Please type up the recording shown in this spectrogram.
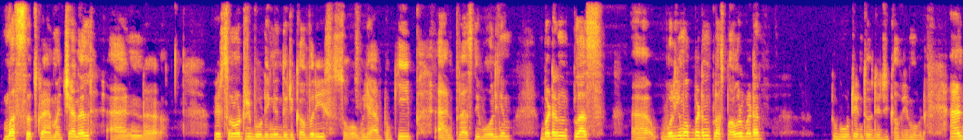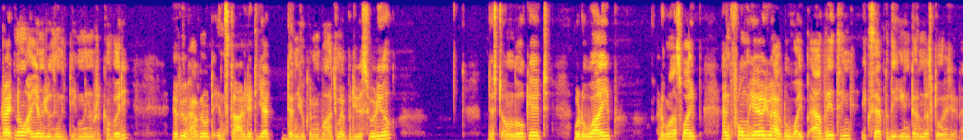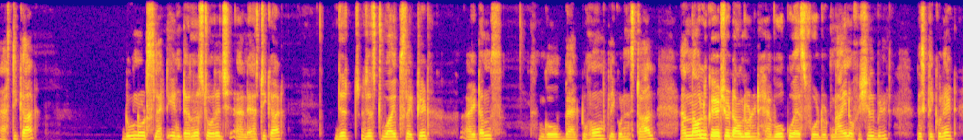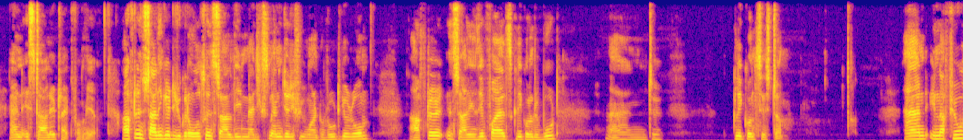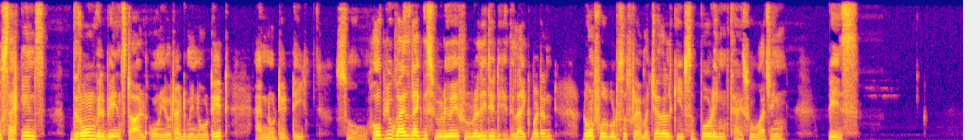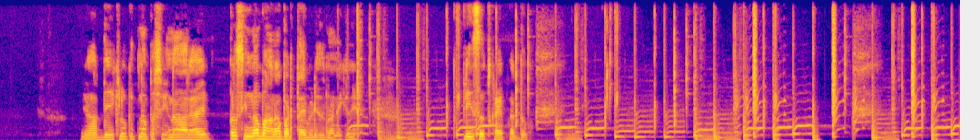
must subscribe my channel and uh, it's not rebooting in the recovery so we have to keep and press the volume button plus uh, volume up button plus power button to boot into the recovery mode. And right now I am using the TeamWin recovery. If you have not installed it yet then you can watch my previous video. Just unlock it go to wipe advanced wipe and from here you have to wipe everything except the internal storage and SD card. Do not select internal storage and SD card. Just just wipe selected items go back to home click on install. And now look at your downloaded Havoc OS 4.9 official build. Just click on it and install it right from here. After installing it you can also install the Magisk Manager if you want to root your ROM. After installing zip files click on reboot and click on system. And in a few seconds the ROM will be installed on your Redmi Note 8 and Note 8T so hope you guys like this video. If you really did hit the like button don't forget to subscribe my channel keep supporting thanks for watching peace यार देख लो कितना पसीना आ रहा है पसीना बहाना पड़ता है वीडियोस बनाने के लिए प्लीज़ सब्सक्राइब कर दो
